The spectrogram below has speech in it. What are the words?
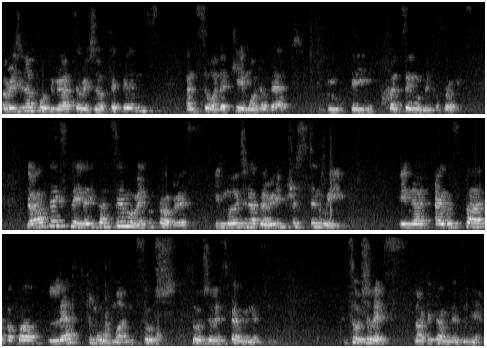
Original photographs, original clippings, and so on that came out of that group, the Concern Women for Progress. Now I have to explain that the Concern Women for Progress emerged in a very interesting way in that I was part of a left movement, socialist feminism. Socialist, not the feminism yet.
